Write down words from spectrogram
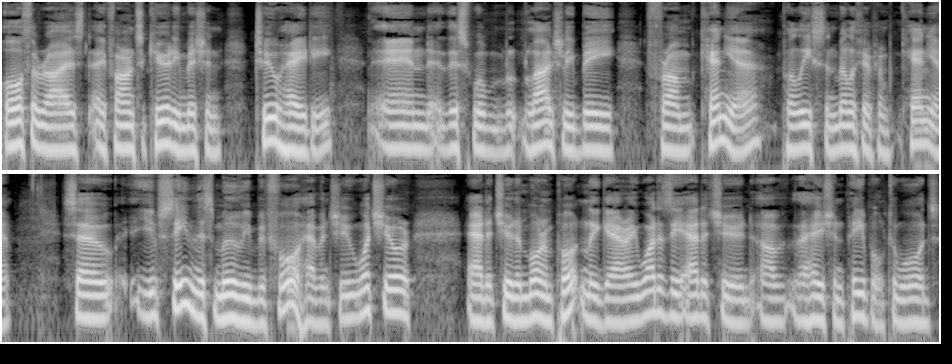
authorized a foreign security mission to Haiti, and this will largely be from Kenya, police and military from Kenya. So you've seen this movie before, haven't you? What's your attitude? And more importantly, Garry, what is the attitude of the Haitian people towards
